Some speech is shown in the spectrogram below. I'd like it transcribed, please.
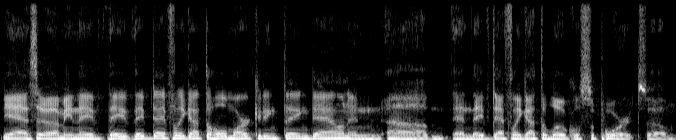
yeah. So, I mean, they've they've they've definitely got the whole marketing thing down, and um, and they've definitely got the local support. So,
